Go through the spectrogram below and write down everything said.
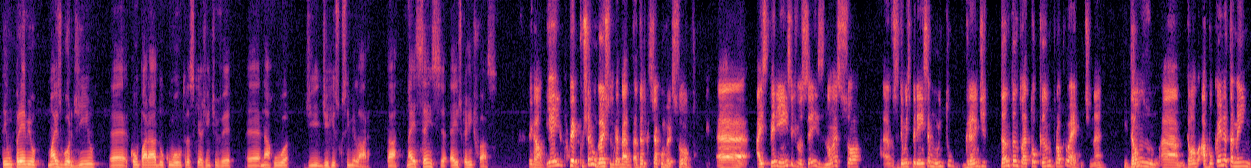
têm um prêmio mais gordinho é, comparado com outras que a gente vê é, na rua de, de risco similar. Tá? Na essência, é isso que a gente faz. Legal. E aí, puxando um gancho, até do que você já conversou, é, a experiência de vocês não é só. É, você tem uma experiência muito grande, tanto, tanto é tocando o próprio equity, né? Então, a, então a Bucaina também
